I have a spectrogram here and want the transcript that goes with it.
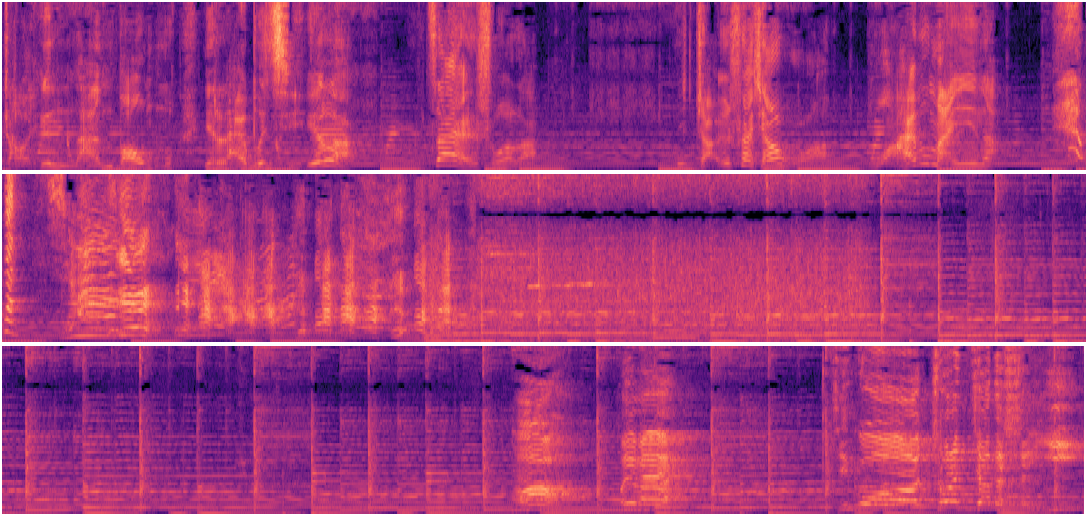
找一个男保姆也来不及了。再说了，你找一帅小伙，我还不满意呢。啊，朋友们，经过专家的审议，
